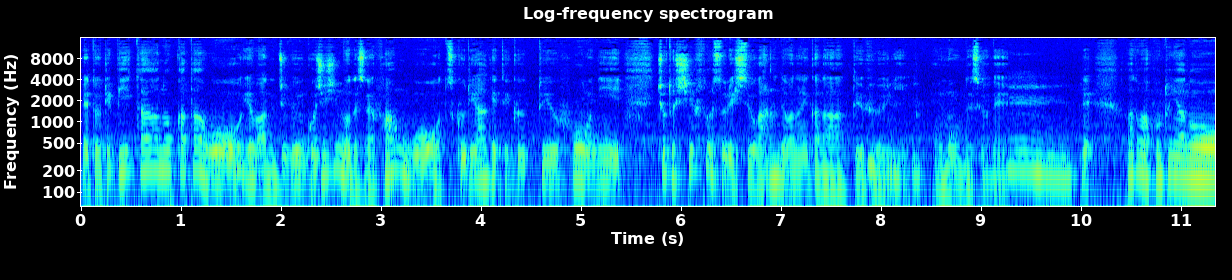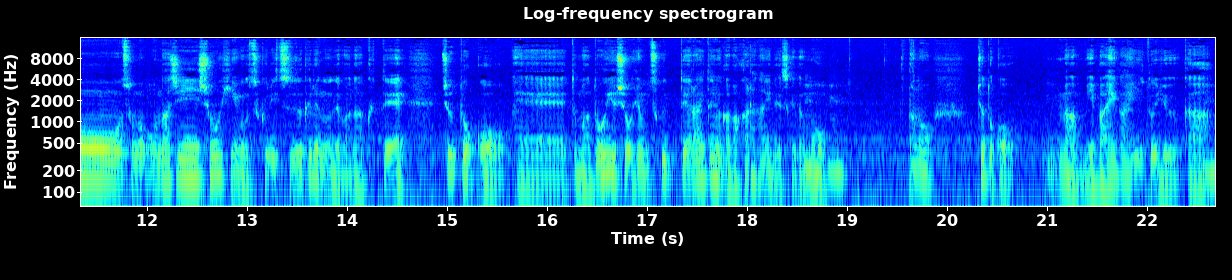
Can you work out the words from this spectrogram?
えっと、リピーターの方を要は自分ご自身のですねファンを作り上げていくという方にちょっとシフトする必要があるんではないかなというふうに思うんですよね。うんであとは本当にあのその同じ商品を作り続けるのではなくてちょっとこう、えーとまあ、どういう商品を作ってやられたいのかわからないですけども、うんあのちょっとこう、まあ、見栄えがいいというか、うん。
